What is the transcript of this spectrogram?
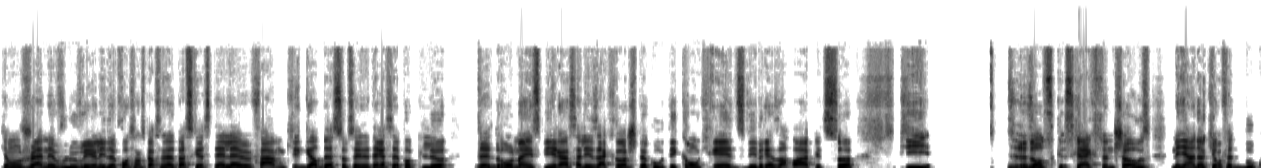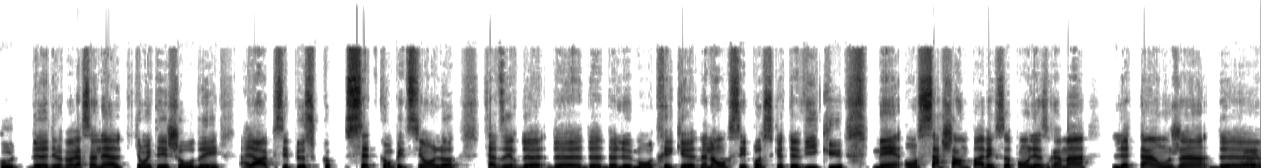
qui ont jamais voulu ouvrir un livre de croissance personnelle parce que c'était la femme qui regardait ça, puis ça les intéressait pas. Puis là, le drôlement inspirant, ça les accroche de côté concret, du des vraies affaires, puis tout ça. Puis les autres, c'est correct, c'est une chose, mais il y en a qui ont fait beaucoup de développement personnel puis qui ont été échaudés ailleurs, puis c'est plus cette compétition-là, c'est-à-dire de, de, de, de le montrer que non, non, c'est pas ce que tu as vécu, mais on s'acharne pas avec ça, puis on laisse vraiment le temps aux gens de,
